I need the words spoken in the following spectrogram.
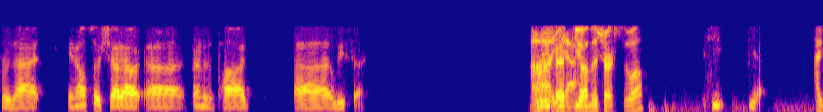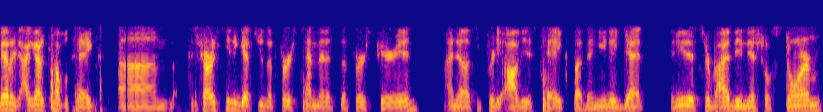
for that, and also shout out uh, friend of the pod, uh, Lisa. Will we Uh, bet yeah. you on the Sharks as well? Yeah, I got a, I got a couple takes. Um, the Sharks need to get through the first ten minutes of the first period. I know it's a pretty obvious take, but they need to get they need to survive the initial storm.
